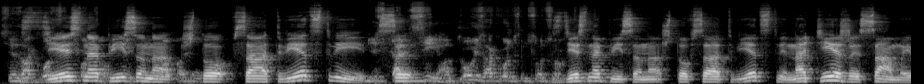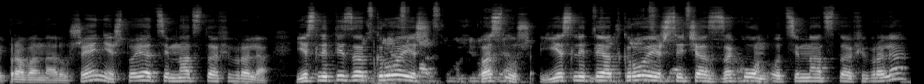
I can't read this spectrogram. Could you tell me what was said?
Здесь 743. написано, что в соответствии с... 743. Здесь написано, что в соответствии на те же самые правонарушения, что и от 17 февраля. Если ты откроешь... 17 февраля. Послушай, если ты откроешь 17 сейчас закон от 17 февраля,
